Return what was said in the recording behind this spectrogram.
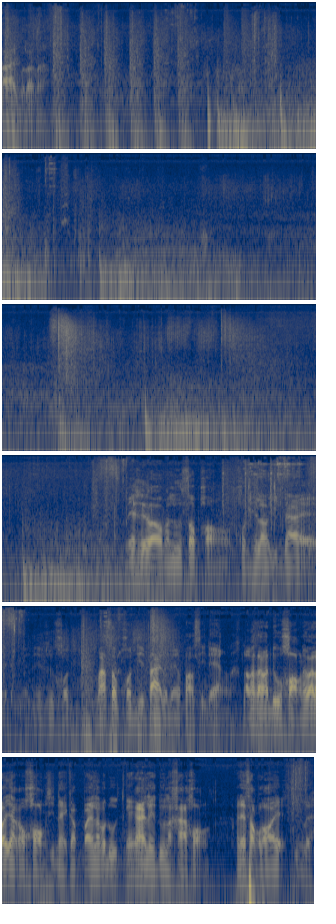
ตายหมดแล้วนะนี่คือเรามารู้ศพของคนที่เรายิงได้ นี่คือคนมาศพคนที่ตายจะเป็นกระเป๋าสีแดงน เราก็สามารถดูของได้ว่าเราอยากเอาของชิ้นไหนกลับไปแล้วก็ดูง่ายๆเลยดูราคาของ อันนี้ 200ทิ้งเลย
